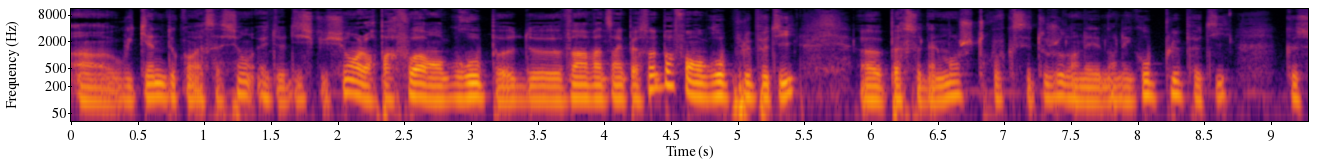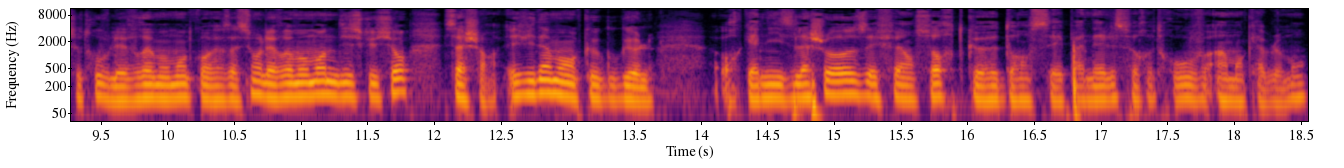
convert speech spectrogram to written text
un week-end de conversation et de discussion. Alors parfois en groupe de 20-25 personnes, parfois en groupe plus petit. personnellement, je trouve que c'est toujours dans les dans les groupes plus petits que se trouvent les vrais moments de conversation, les vrais moments de discussion, sachant évidemment que Google organise la chose et fait en sorte que dans ces panels se retrouvent immanquablement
